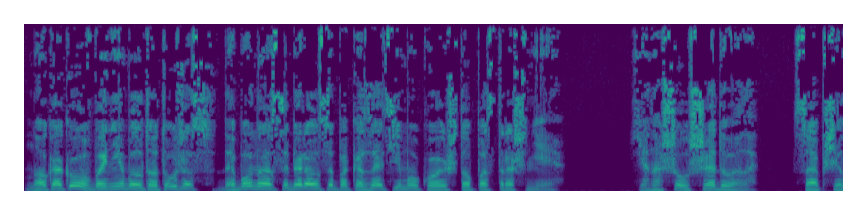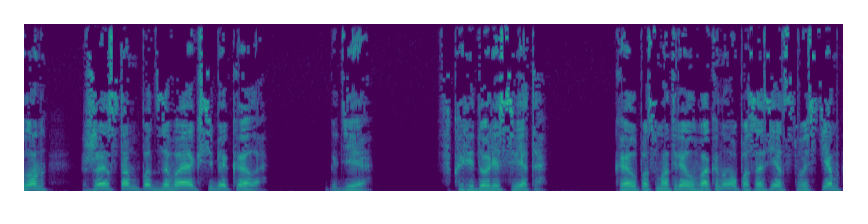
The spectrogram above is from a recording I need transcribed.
Но каков бы ни был тот ужас, Дебона собирался показать ему кое-что пострашнее. — Я нашел Шэдуэла, — сообщил он, жестом подзывая к себе Кэла. — Где? — В коридоре света. Кэл посмотрел в окно по соседству с тем,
